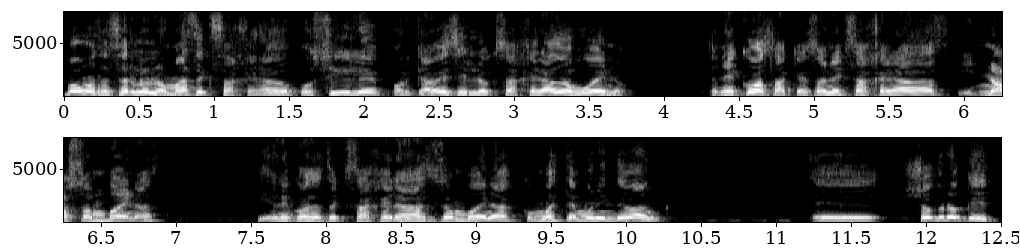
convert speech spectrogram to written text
vamos a hacerlo lo más exagerado posible, porque a veces lo exagerado es bueno. Tenés cosas que son exageradas y no son buenas, y tenés cosas exageradas y son buenas, como este Money in the Bank. Eh, yo creo que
